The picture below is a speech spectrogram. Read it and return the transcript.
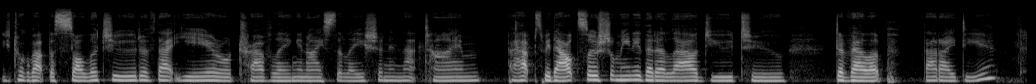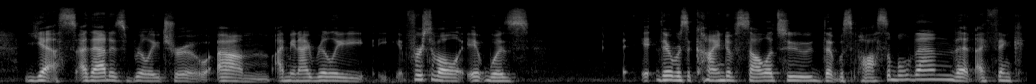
you talk about the solitude of that year or traveling in isolation in that time, perhaps without social media, that allowed you to develop that idea? Yes, uh, that is really true. Um, I mean, I really, first of all, it was it, there was a kind of solitude that was possible then that I think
